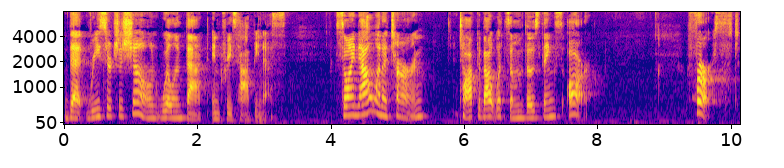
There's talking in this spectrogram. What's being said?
that research has shown will, in fact, increase happiness. So I now want to turn talk about what some of those things are. First,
